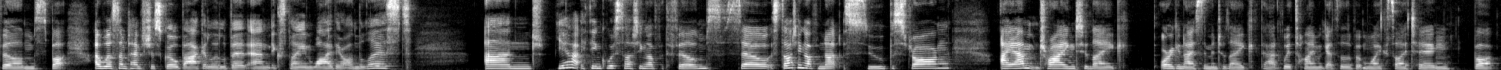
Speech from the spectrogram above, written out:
films, but I will sometimes just go back a little bit and explain why they're on the list. And yeah, I think we're starting off with films. So, starting off not super strong. I am trying to like organize them into like that with time it gets a little bit more exciting. But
